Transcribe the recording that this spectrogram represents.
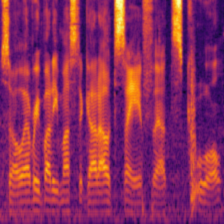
So everybody must have got out safe. That's cool.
